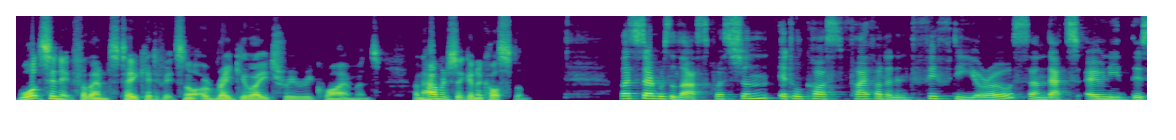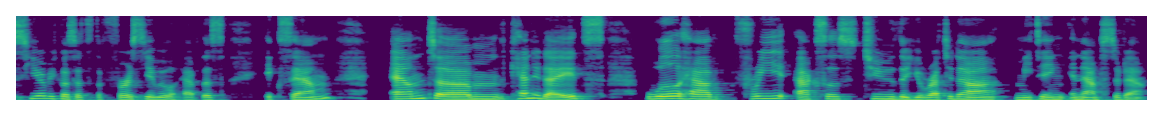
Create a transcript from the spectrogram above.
What's in it for them to take it if it's not a regulatory requirement? And how much is it going to cost them? Let's start with the last question. It will cost 550 euros, and that's only this year because it's the first year we will have this exam. And um, candidates will have free access to the EURETINA meeting in Amsterdam.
